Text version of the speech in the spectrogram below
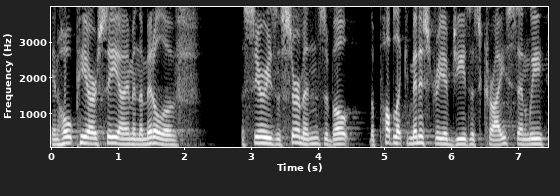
In Hope PRC, I'm in the middle of a series of sermons about the public ministry of Jesus Christ, and we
